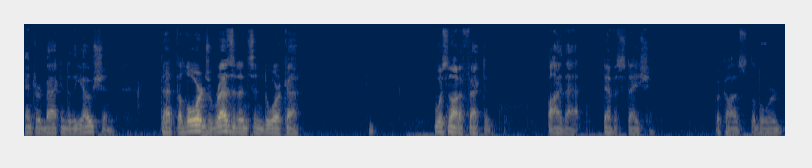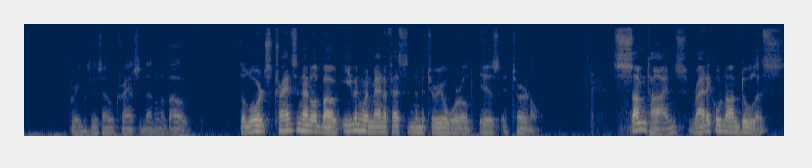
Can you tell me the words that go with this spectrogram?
entered back into the ocean, that the Lord's residence in Dwarka was not affected by that devastation because the Lord brings his own transcendental abode. The Lord's transcendental abode, even when manifested in the material world, is eternal. Sometimes radical non dualists,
